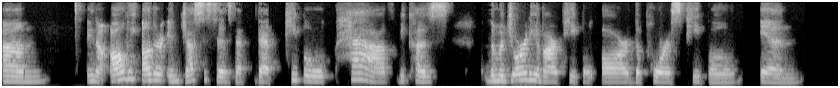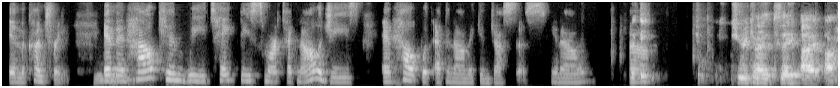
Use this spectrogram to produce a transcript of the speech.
um, you know, all the other injustices that that people have because the majority of our people are the poorest people in in the country. Mm-hmm. And then mm-hmm. how can we take these smart technologies and help with economic injustice, you know? Um, Sheree, can I say I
